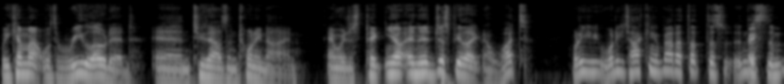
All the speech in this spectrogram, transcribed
We come out with Reloaded in 2029, and we just pick, you know, and it'd just be like, oh, what? What are you? What are you talking about? I thought this. this the.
